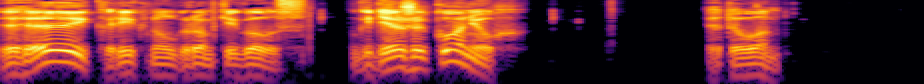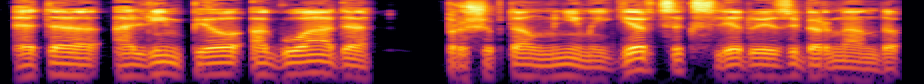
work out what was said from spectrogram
«Эй!» — крикнул громкий голос. «Где же конюх?» «Это он. Это Олимпио Агуада», — прошептал мнимый герцог, следуя за Бернандо.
